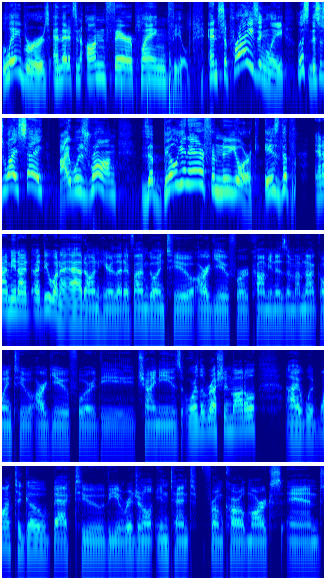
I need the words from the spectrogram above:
laborers and that it's an unfair playing field. And surprisingly, listen, this is why I say I was wrong. The billionaire from New York is the And I mean, I, I do want to add on here that if I'm going to argue for communism, I'm not going to argue for the Chinese or the Russian model. I would want to go back to the original intent from Karl Marx and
